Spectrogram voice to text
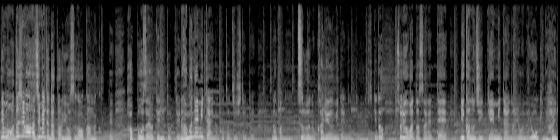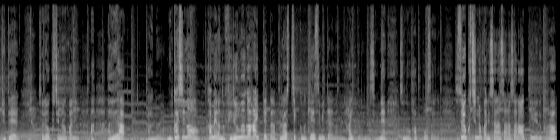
でも私は初めてだから様子が分かんなくって発泡剤を手に取ってラムネみたいな形しててなんかね粒の顆粒みたいになってるんですけどそれを渡されて理科の実験みたいなような容器に入っててそれを口の中にああれだあの昔のカメラのフィルムが入ってたプラスチックのケースみたいなのに入ってるんですよね。その発泡剤が。それを口の中にサラサラサラって入れるから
